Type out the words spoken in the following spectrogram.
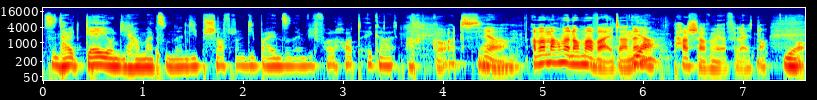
sind halt gay und die haben halt so eine Liebschaft und die beiden sind irgendwie voll hot. Egal. Ach Gott, Ja. ja. Aber machen wir noch mal weiter, ne? Ja. Ein paar schaffen wir ja vielleicht noch. Ja.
